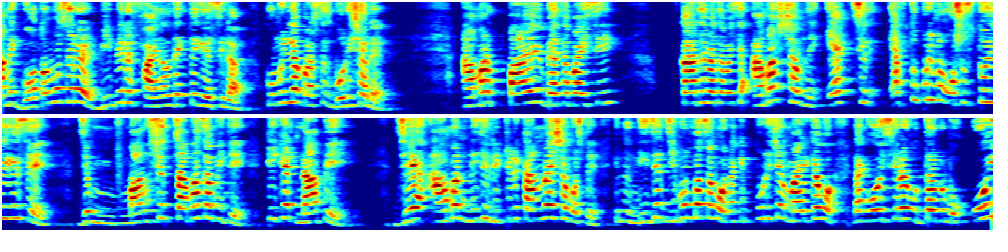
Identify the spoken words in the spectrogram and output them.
আমি গত বছরের বিপিএল ফাইনাল দেখতে গেছিলাম কুমিল্লা ভার্সেস বরিশালের। আমার পায়ে ব্যথা পাইছি, কাঁধে ব্যথা পাইছি, আমার সামনে এক ছেলে এত পরিমাণ অসুস্থ হয়ে গেছে যে মানুষের চাপাচাপিতে টিকিট না পেয়ে যে আমার নিজে লিটারে কান্না এসে বসছে কিন্তু নিজের জীবন বাঁচাবো নাকি পুলিশের মাইর খাব নাকি ওই ছেলের উদ্ধার করব, ওই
